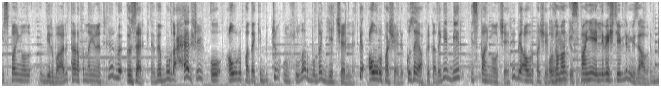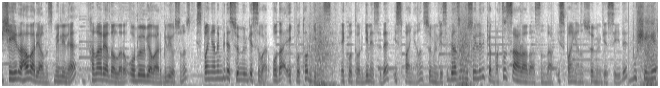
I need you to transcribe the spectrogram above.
İspanyol bir vali tarafından yönetiliyor ve özerk. Ve burada her şey o Avrupa'daki bütün unsurlar burada geçerli. Bir Avrupa şehri, Kuzey Afrika'daki bir İspanyol şehri, bir Avrupa şehri. O zaman görülüyor. İspanya 55 diyebilir miyiz abi? Bir şehir daha var yalnız Melille. Kanarya Adaları o bölge var biliyorsunuz. İspanya'nın bir de sömürgesi var. O da Ekvator Ginesi. Ekvator Ginesi de İspanya'nın sömürgesi. Biraz önce söyledik ya Batı Sahra'da aslında İspanya'nın sömürgesiydi. Bu şehir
